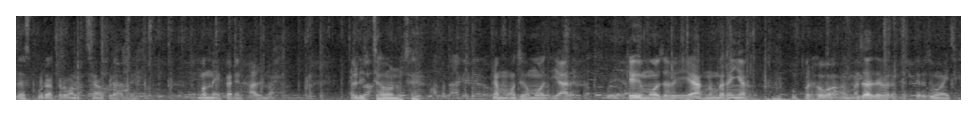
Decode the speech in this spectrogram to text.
દસ પૂરા કરવાના છે આપણે આજે. ગમે કરીને હાલમાં. ચડી જવાનું છે. ને મોજે મોજ યાર. કેવી મોજ આવે. એક નંબર અહીંયા ઉપર હવા, મજા જ આવે. અત્યારે જુઓ અહીંથી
